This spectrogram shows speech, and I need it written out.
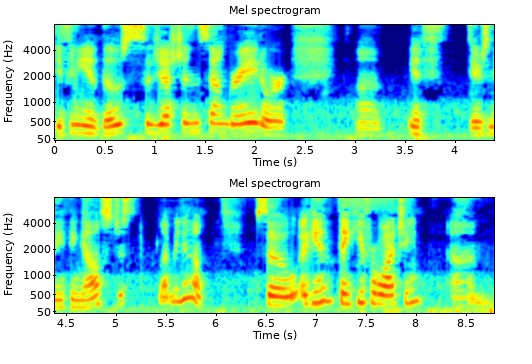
if any of those suggestions sound great or uh, if there's anything else, just let me know. So again, thank you for watching. Um,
